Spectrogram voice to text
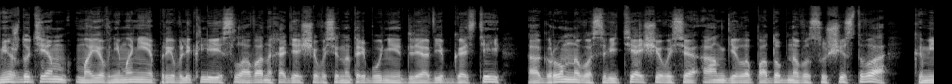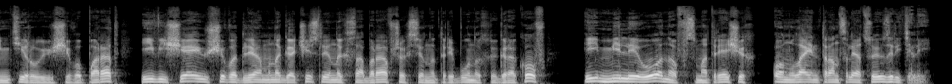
Между тем, мое внимание привлекли слова находящегося на трибуне для вип-гостей огромного светящегося ангела-подобного существа, комментирующего парад и вещающего для многочисленных собравшихся на трибунах игроков и миллионов смотрящих онлайн-трансляцию зрителей.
